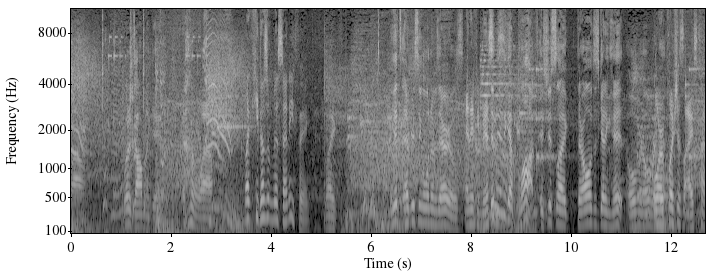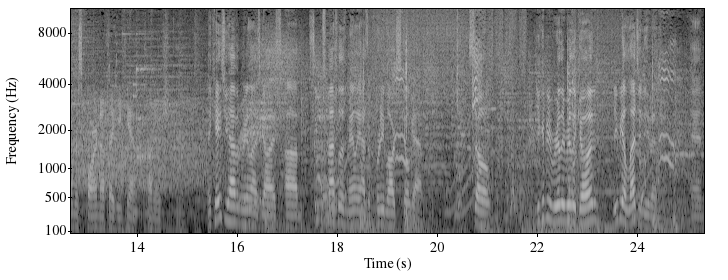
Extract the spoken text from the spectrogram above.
Wow. What a dominant game. oh, wow. Like, he doesn't miss anything. Like, He hits every single one of his aerials. and if he They misses, didn't even get blocked. It's just like they're all just getting hit over and over. or again. pushes ice climbers far enough that he can't punish. In case you haven't realized, guys, um, Super Smash Bros. Melee has a pretty large skill gap. So you could be really, really good. You could be a legend even, and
